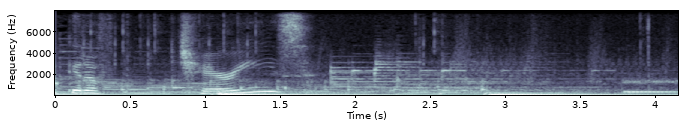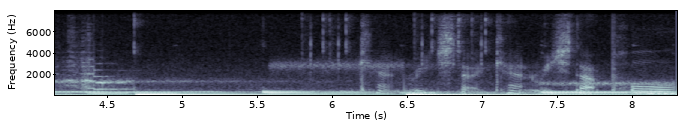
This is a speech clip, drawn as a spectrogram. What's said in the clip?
Bucket of cherries? Can't reach that, can't reach that pole.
